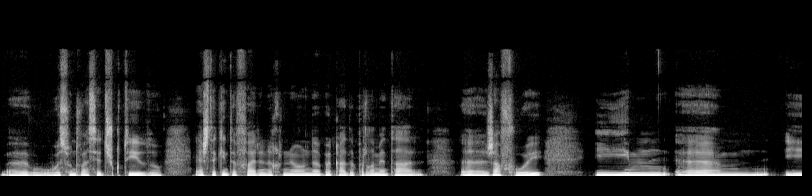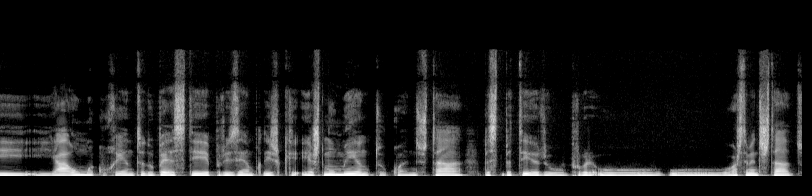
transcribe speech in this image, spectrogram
Uh, o assunto vai ser discutido esta quinta-feira na reunião na bancada parlamentar, já foi. E, um, e, e, há uma corrente do PSD, por exemplo, que diz que este momento, quando está para se debater o, o, o Orçamento de Estado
